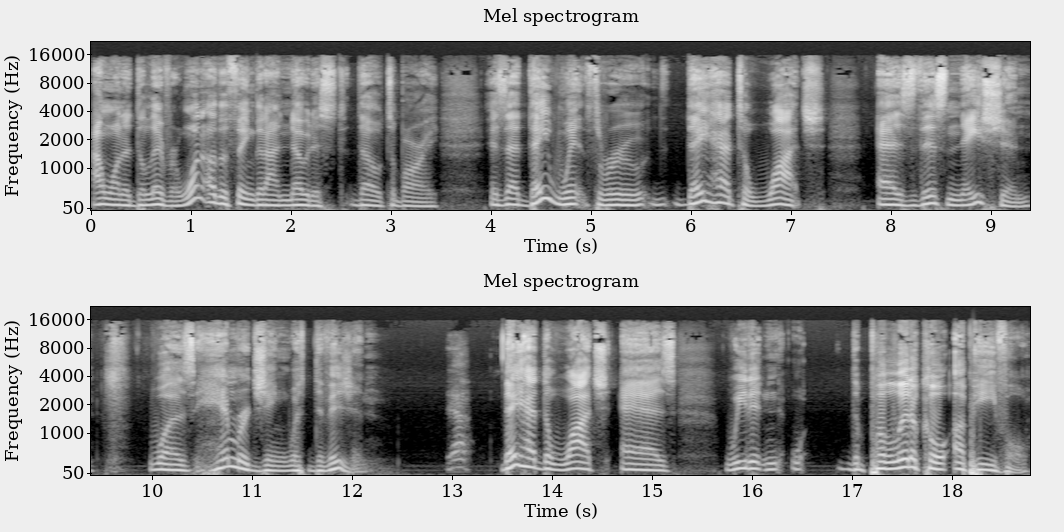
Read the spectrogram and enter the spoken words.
I want to deliver. One other thing that I noticed, though, Tabari, is that they went through, they had to watch as this nation was hemorrhaging with division yeah. they had to watch as we didn't the political upheaval.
